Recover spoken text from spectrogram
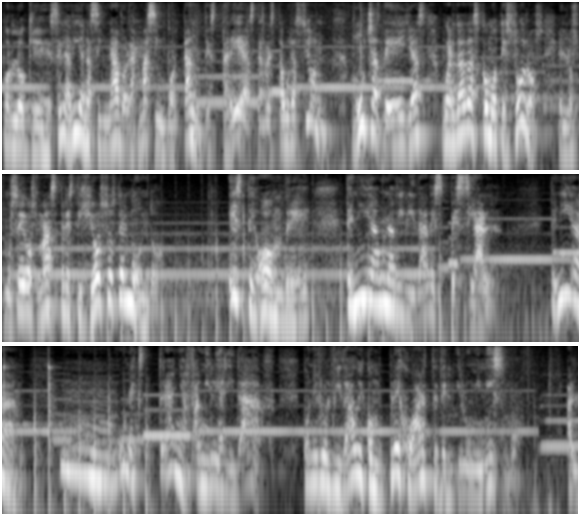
por lo que se le habían asignado las más importantes tareas de restauración, muchas de ellas guardadas como tesoros en los museos más prestigiosos del mundo. Este hombre tenía una habilidad especial. Tenía una extraña familiaridad con el olvidado y complejo arte del iluminismo, al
